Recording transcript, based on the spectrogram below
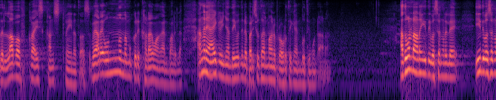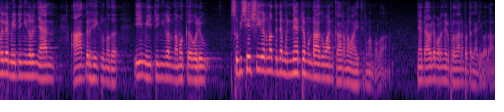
the love of Christ constraineth us വേറെ ഒന്നും നമുക്കൊരു ഘടകമാകാൻ പാടില്ല. അങ്ങനെ ആയിക്കഴിഞ്ഞാൽ ദൈവത്തിന്റെ പരിശുദ്ധാത്മാവിന് പ്രവർത്തിക്കാൻ ബുദ്ധിമുട്ടാണ്. അതുകൊണ്ടാണ് ഈ ദിവസങ്ങളിലെ ഈ ദിവസങ്ങളിലെ മീറ്റിങ്ങുകളിൽ ഞാൻ ആഗ്രഹിക്കുന്നത് ഈ മീറ്റിങ്ങുകൾ നമുക്ക് ഒരു സുവിശേഷീകരണത്തിന്റെ മുന്നേറ്റം ഉണ്ടാകുവാൻ കാരണമായി തീരണം എന്നുള്ളതാണ്. ഞാൻ രാവിലെ പറഞ്ഞൊരു പ്രധാനപ്പെട്ട കാര്യം അതാണ്.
